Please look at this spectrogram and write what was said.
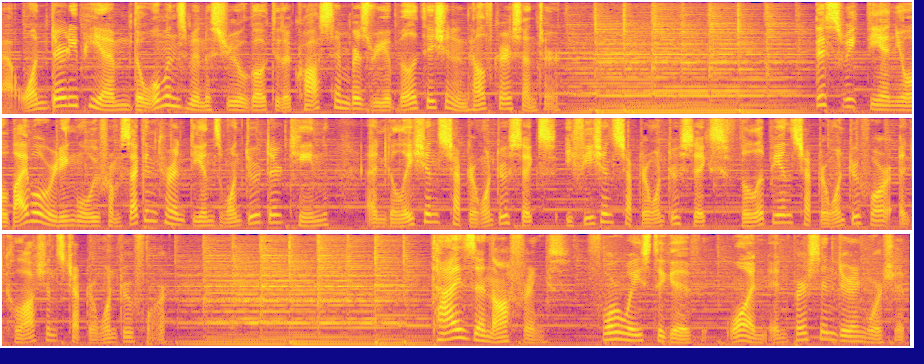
At 1:30 p.m., the women's ministry will go to the Cross Timbers Rehabilitation and Healthcare Center. This week, the annual Bible reading will be from 2 Corinthians 1 through 13 and Galatians chapter 1 through 6, Ephesians chapter 1 through 6, Philippians chapter 1 through 4, and Colossians chapter 1 through 4. Tithes and offerings. Four ways to give. 1. In person during worship.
